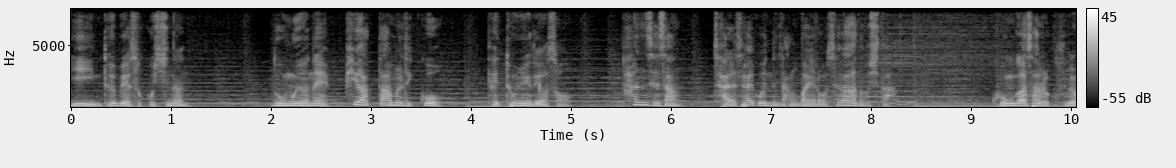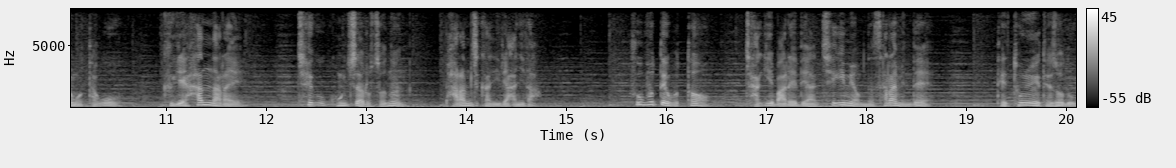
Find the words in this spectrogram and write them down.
이 인터뷰에서 고 씨는 노무현의 피와 땀을 딛고 대통령이 되어서 한 세상 잘 살고 있는 양반이라고 생각하는 것이다. 공과 사를 구별 못하고 그게 한 나라의 최고 공직자로서는 바람직한 일이 아니다. 후보 때부터 자기 말에 대한 책임이 없는 사람인데 대통령이 돼서도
